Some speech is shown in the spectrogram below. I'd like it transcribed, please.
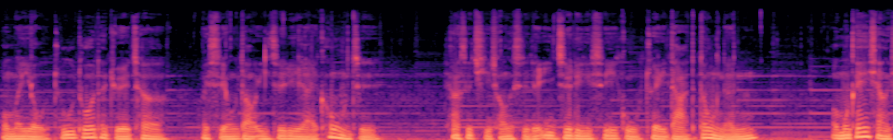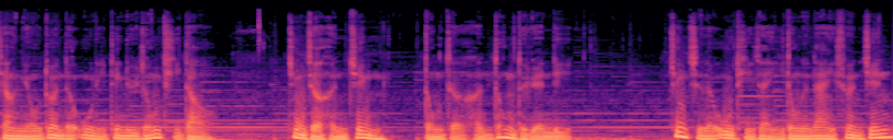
我们有诸多的决策会使用到意志力来控制。像是起床时的意志力是一股最大的动能。我们可以想象牛顿的物理定律中提到，静者恒静。动者恒动的原理，静止的物体在移动的那一瞬间，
